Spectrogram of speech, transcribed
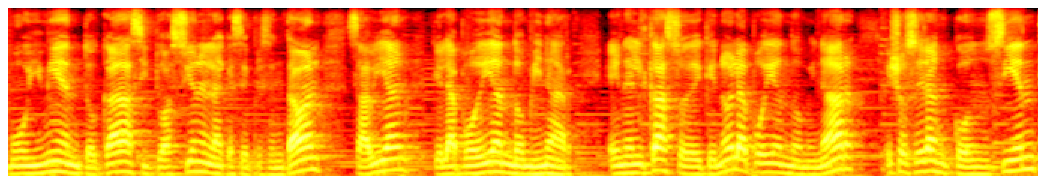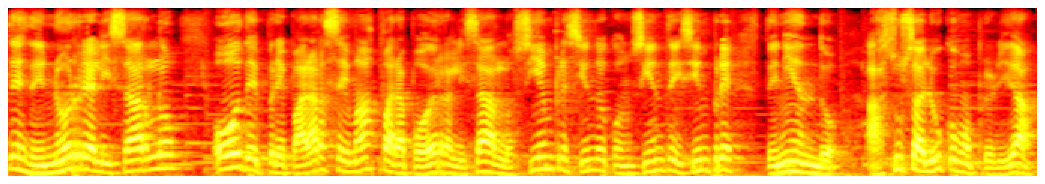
movimiento, cada situación en la que se presentaban, sabían que la podían dominar. En el caso de que no la podían dominar, ellos eran conscientes de no realizarlo o de prepararse más para poder realizarlo, siempre siendo consciente y siempre teniendo a su salud como prioridad,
